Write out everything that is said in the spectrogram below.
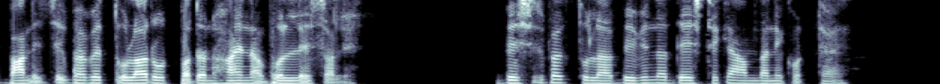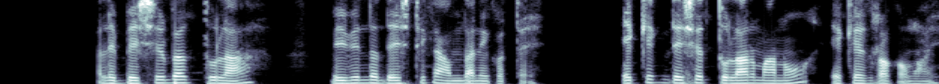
বাণিজ্যিকভাবে তুলার উৎপাদন হয় না বললেই চলে। বেশিরভাগ তুলা বিভিন্ন দেশ থেকে আমদানি করতে হয়। তাহলে বেশিরভাগ তুলা বিভিন্ন দেশ থেকে আমদানি করতে হয়। এক এক দেশের তুলার মানও এক এক রকম হয়।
